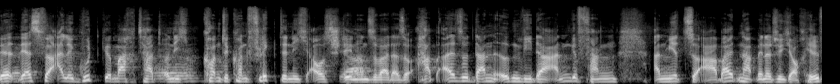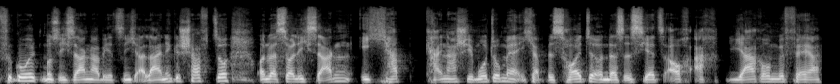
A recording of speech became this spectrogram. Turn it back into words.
der, der es für alle gut gemacht hat und ich konnte Konflikte nicht ausstehen und so weiter. Also habe also dann irgendwie da angefangen, an mir zu arbeiten, habe mir natürlich auch Hilfe geholt, muss ich sagen, habe jetzt nicht alleine geschafft so. Und was soll ich sagen? Ich habe kein Hashimoto mehr. Ich habe bis heute, und das ist jetzt auch acht Jahre ungefähr,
